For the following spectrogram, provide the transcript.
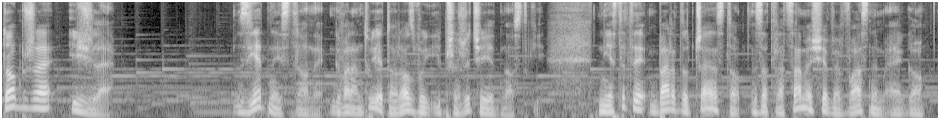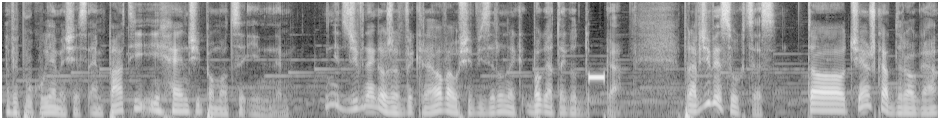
dobrze i źle. Z jednej strony gwarantuje to rozwój i przeżycie jednostki. Niestety bardzo często zatracamy się we własnym ego, wypłukujemy się z empatii i chęci pomocy innym. Nic dziwnego, że wykreował się wizerunek bogatego długa. Prawdziwy sukces to ciężka droga,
